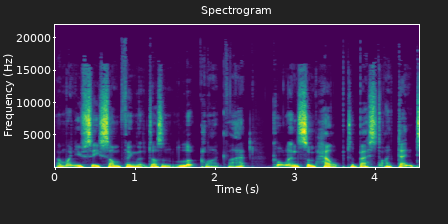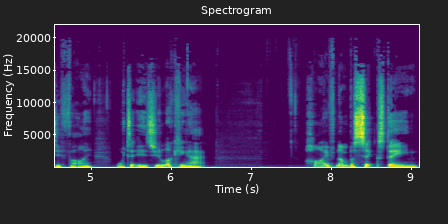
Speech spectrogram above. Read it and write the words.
And when you see something that doesn't look like that, call in some help to best identify what it is you're looking at. Hive number 16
